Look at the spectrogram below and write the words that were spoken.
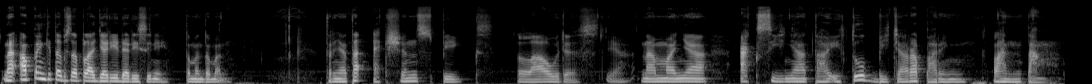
Nah, apa yang kita bisa pelajari dari sini, teman-teman? Ternyata action speaks loudest ya. Namanya aksi nyata itu bicara paling lantang.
